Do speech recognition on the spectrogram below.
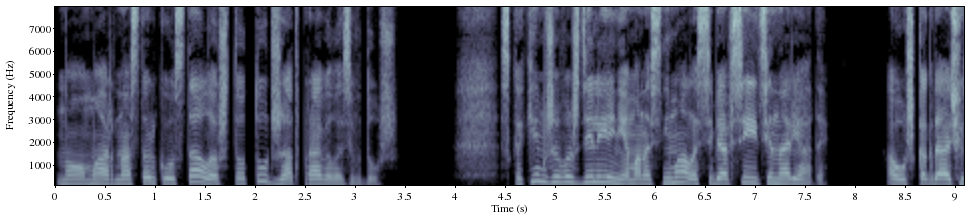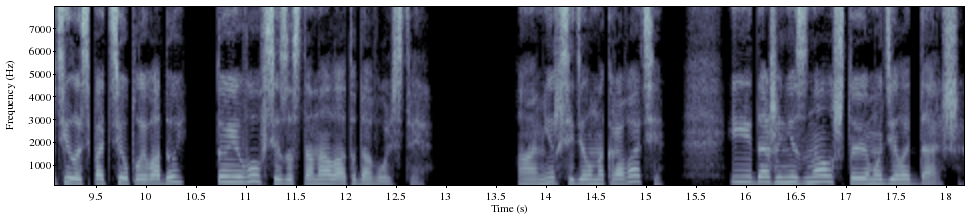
Но Мар настолько устала, что тут же отправилась в душ. С каким же вожделением она снимала с себя все эти наряды. А уж когда очутилась под теплой водой, то и вовсе застонала от удовольствия. А Амир сидел на кровати и даже не знал, что ему делать дальше.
